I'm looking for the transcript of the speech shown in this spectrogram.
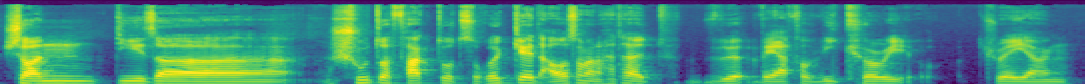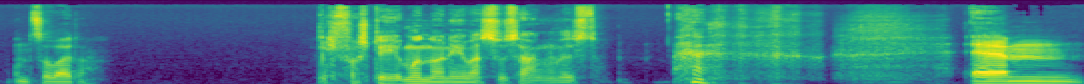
schon dieser Shooter-Faktor zurückgeht, außer man hat halt Werfer wie Curry, Trey Young und so weiter. Ich verstehe immer noch nicht, was du sagen willst. ähm,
